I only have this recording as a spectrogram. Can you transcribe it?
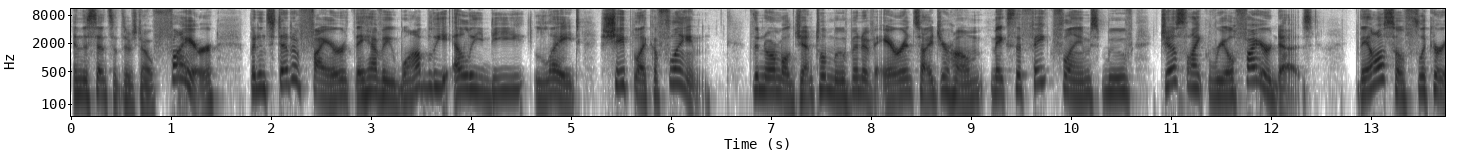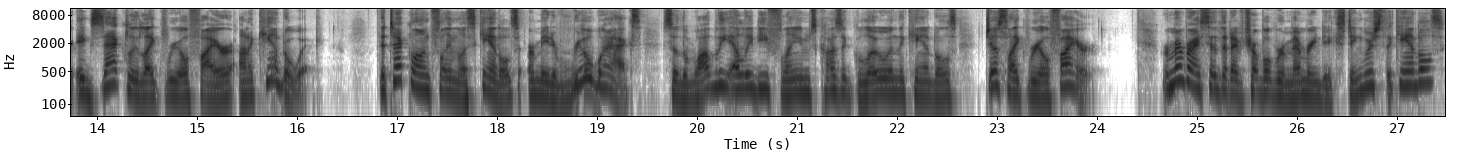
in the sense that there's no fire, but instead of fire, they have a wobbly LED light shaped like a flame. The normal gentle movement of air inside your home makes the fake flames move just like real fire does. They also flicker exactly like real fire on a candle wick. The Techlong flameless candles are made of real wax, so the wobbly LED flames cause a glow in the candles, just like real fire. Remember, I said that I have trouble remembering to extinguish the candles?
